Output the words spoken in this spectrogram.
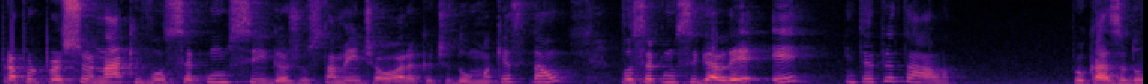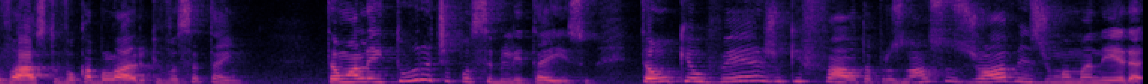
para proporcionar que você consiga, justamente a hora que eu te dou uma questão, você consiga ler e interpretá-la, por causa do vasto vocabulário que você tem. Então a leitura te possibilita isso. Então o que eu vejo que falta para os nossos jovens de uma maneira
